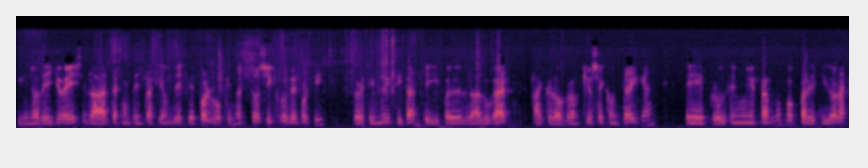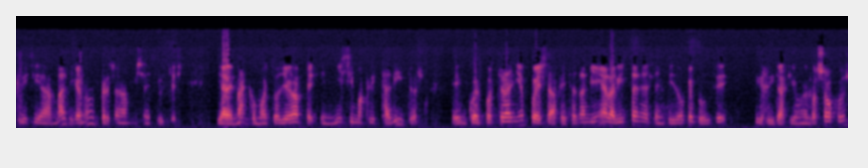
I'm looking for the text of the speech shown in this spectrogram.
y uno de ellos es la alta concentración de ese polvo, que no es tóxico de por sí, pero es muy excitante y puede dar lugar a que los bronquios se contraigan, eh, producen un espasmo parecido a las crisis asmáticas, ¿no? Personas muy sensibles. Y además, como esto lleva pequeñísimos cristalitos en cuerpo extraño, pues afecta también a la vista en el sentido que produce irritación en los ojos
